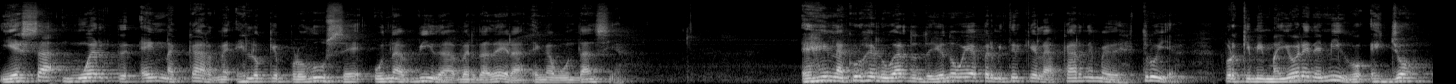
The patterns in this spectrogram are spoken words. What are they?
Y esa muerte en la carne es lo que produce una vida verdadera en abundancia. Es en la cruz el lugar donde yo no voy a permitir que la carne me destruya, porque mi mayor enemigo es yo.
